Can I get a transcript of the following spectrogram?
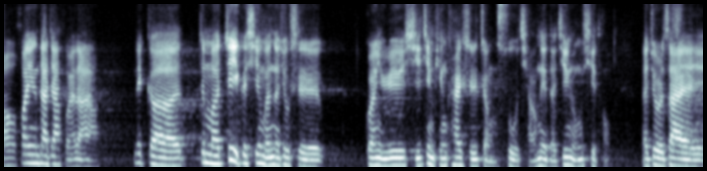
好，欢迎大家回来啊。那个，那么这个新闻呢，就是关于习近平开始整肃墙内的金融系统。那就是在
